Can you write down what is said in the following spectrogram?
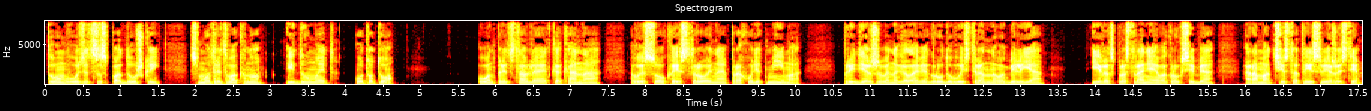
Том возится с подушкой, смотрит в окно и думает о-то-то. Он представляет, как она, высокая и стройная, проходит мимо, придерживая на голове груду выстиранного белья и распространяя вокруг себя аромат чистоты и свежести.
